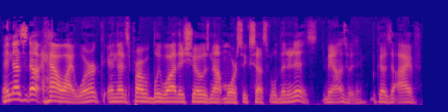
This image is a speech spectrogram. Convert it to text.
And that's not how I work, and that's probably why this show is not more successful than it is, to be honest with you, because I've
